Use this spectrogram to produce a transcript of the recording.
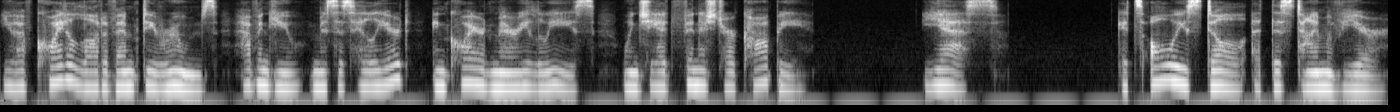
You have quite a lot of empty rooms, haven't you, Mrs. Hilliard? inquired Mary Louise, when she had finished her copy. Yes. It's always dull at this time of year,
